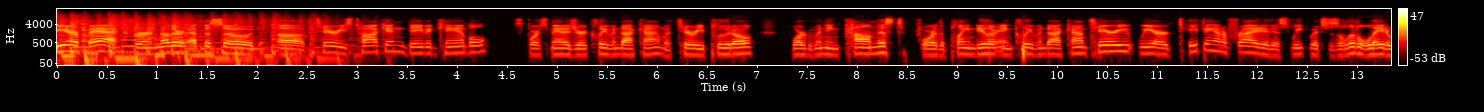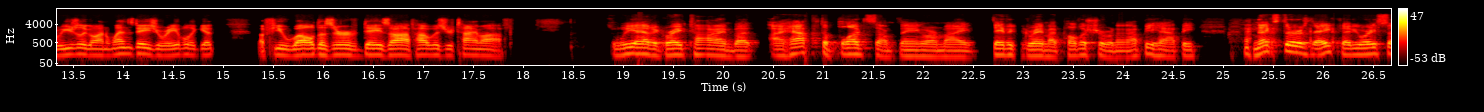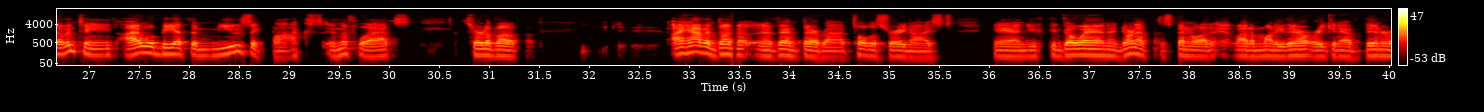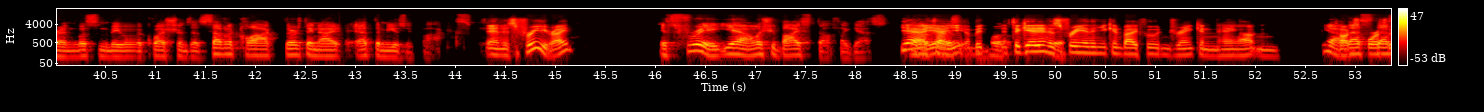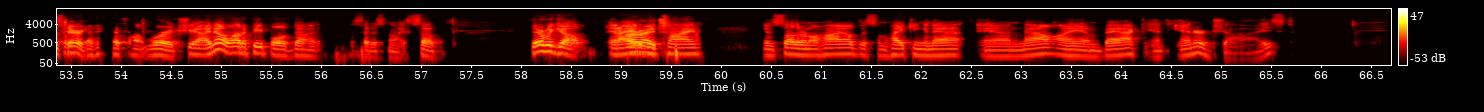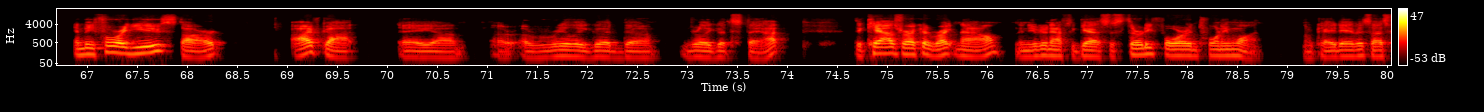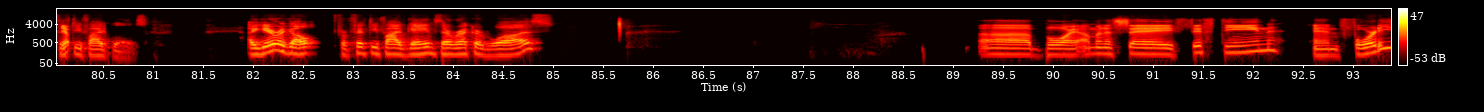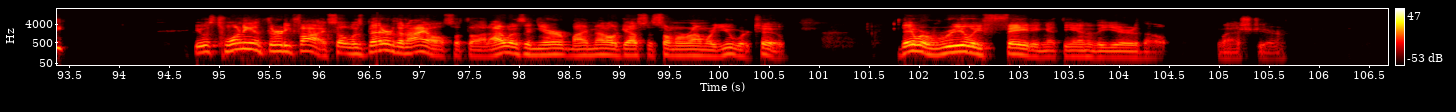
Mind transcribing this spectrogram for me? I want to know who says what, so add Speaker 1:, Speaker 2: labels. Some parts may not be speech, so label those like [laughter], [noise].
Speaker 1: we are back for another episode of Terry's Talking. David Campbell, sports manager at Cleveland.com, with Terry Pluto, award winning columnist for the Plain Dealer and Cleveland.com. Terry, we are taping on a Friday this week, which is a little later. We usually go on Wednesdays. You were able to get a few well deserved days off. How was your time off?
Speaker 2: We had a great time, but I have to plug something, or my David Gray, my publisher, will not be happy. Next Thursday, February 17th, I will be at the Music Box in the Flats, sort of a I haven't done an event there, but I've told it's very nice. And you can go in and you don't have to spend a lot of a lot of money there, or you can have dinner and listen to me with questions at seven o'clock Thursday night at the Music Box.
Speaker 1: And it's free, right?
Speaker 2: It's free, yeah, unless you buy stuff, I guess.
Speaker 1: Yeah, yeah. To, but to get in is free, and then you can buy food and drink and hang out and
Speaker 2: yeah,
Speaker 1: talk
Speaker 2: that's,
Speaker 1: sports
Speaker 2: that's
Speaker 1: with Terry.
Speaker 2: I think that's how it works. Yeah, I know a lot of people have done it. Said it's nice. So there we go. And I had
Speaker 1: All
Speaker 2: a good time in Southern Ohio. Did some hiking and that, and now I am back and energized. And before you start, I've got a uh, a, a really good uh, really good stat. The Cavs record right now, and you're going to have to guess, is 34 and 21. Okay, Davis, So that's
Speaker 1: Yep.
Speaker 2: 55 games. A year ago, for 55 games, their record was
Speaker 1: Uh, boy, I'm gonna say 15 and 40.
Speaker 2: it was 20 and 35. So it was better than I also thought. I was in your my mental guess was somewhere around where you were too. They were really fading at the end of the year though, last year.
